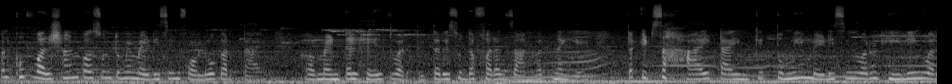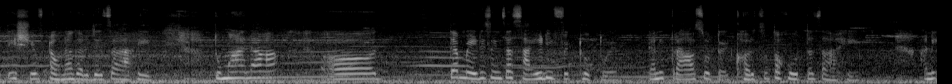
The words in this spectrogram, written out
पण खूप वर्षांपासून तुम्ही मेडिसिन फॉलो करताय मेंटल हेल्थवरती तरीसुद्धा फरक जाणवत नाही आहे तर इट्स अ हाय टाईम की तुम्ही मेडिसिनवरून हिलिंगवरती शिफ्ट होणं गरजेचं आहे. तुम्हाला त्या मेडिसिनचा साईड इफेक्ट होतो आहे त्याने त्रास होतो आहे खर्च तर होतच आहे. आणि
